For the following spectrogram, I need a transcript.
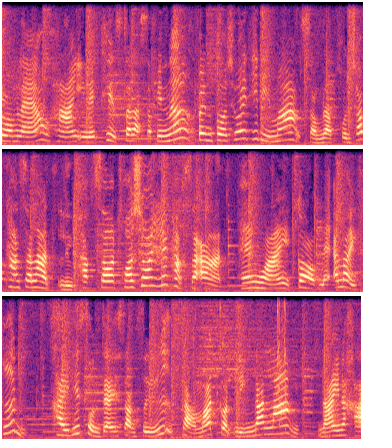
รวมแล้ว High Electric Salad Spinner เป็นตัวช่วยที่ดีมากสำหรับคนชอบทานสลัดหรือผักสดเพราะช่วยให้ผักสะอาด แห้งไวกรอบและอร่อยขึ้น ใครที่สนใจสั่งซื้อสามารถกดลิงก์ด้านล่างได้นะคะ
